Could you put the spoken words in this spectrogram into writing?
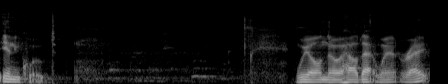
End quote. We all know how that went, right?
